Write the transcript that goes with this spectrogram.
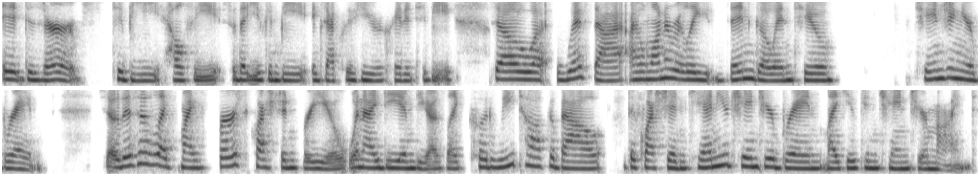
it deserves to be healthy so that you can be exactly who you're created to be. So, with that, I want to really then go into changing your brain. So this is like my first question for you when I DM'd you. I was like, could we talk about the question, can you change your brain like you can change your mind?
